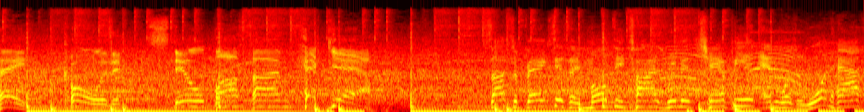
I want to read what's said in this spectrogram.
Hey, Cole, is it still boss time? Heck yeah! Sasha Banks is a multi-time women's champion and was one half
